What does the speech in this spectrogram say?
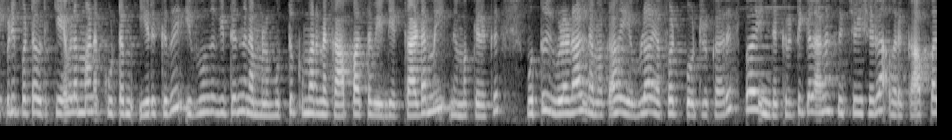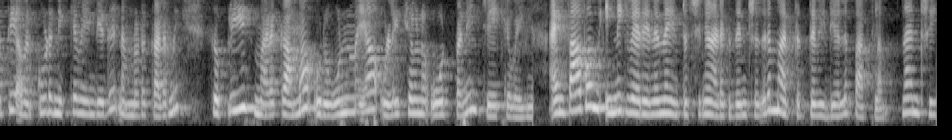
எப்படிப்பட்ட ஒரு கேவலமான கூட்டம் இருக்குது? இவங்க கிட்ட இருந்து நம்மளை முத்துக்குமரனை காப்பாற்ற வேண்டிய கடமை நமக்கு இருக்கு. முத்து இவ்வளோ நாள் நமக்காக எவ்வளோ எஃபர்ட் போட்டிருக்காரு. இப்போ இந்த கிரிட்டிக்கலான சுச்சுவேஷனில் அவரை காப்பாற்றி அவர் கூட நிற்க வேண்டியது நம்மளோட கடமை. ஸோ ப்ளீஸ் மறக்காம ஒரு உண்மையாக உழைச்சவனை ஓட் பண்ணி ஜெயிக்க வைங்க. அண்ட் பாப்போம் இன்னைக்கு வேறு என்னென்ன இன்ட்ரெஸ்டிங்காக நடக்குதுன்றதை நம்ம அடுத்த வீடியோவில் பார்க்கலாம். நன்றி.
